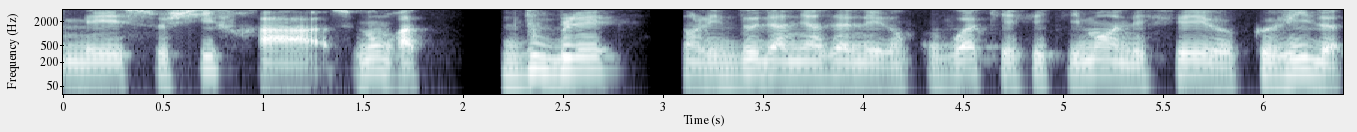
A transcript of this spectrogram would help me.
mais ce chiffre a, ce nombre a doublé dans les deux dernières années. Donc on voit qu'il y a effectivement un effet Covid,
